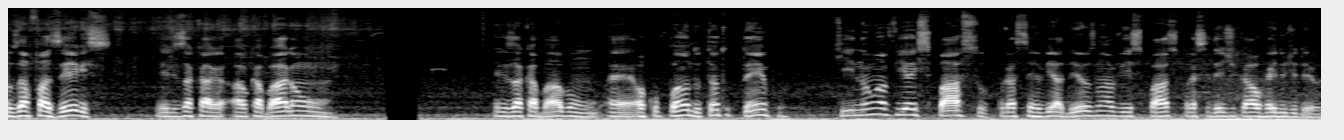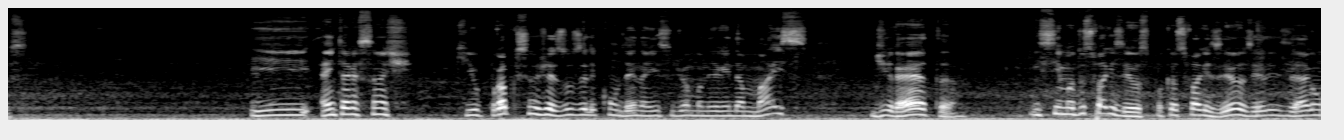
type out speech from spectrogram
os afazeres, eles acabaram eles acabavam é, ocupando tanto tempo que não havia espaço para servir a Deus, não havia espaço para se dedicar ao reino de Deus. E é interessante que o próprio Senhor Jesus ele condena isso de uma maneira ainda mais direta em cima dos fariseus, porque os fariseus eles eram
